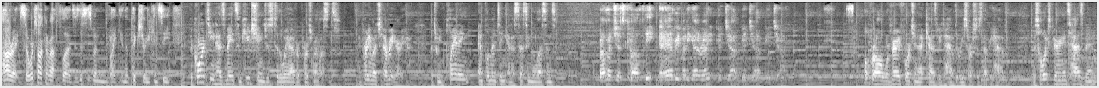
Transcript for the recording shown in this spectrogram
All right, so we're talking about floods. This is when, like in the picture, you can see. The quarantine has made some huge changes to the way I've approached my lessons in pretty much every area, between planning, implementing, and assessing the lessons. Rama just coffee. Everybody got it right. Good job, good job, good job. Overall, we're very fortunate at Casvi to have the resources that we have. This whole experience has been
